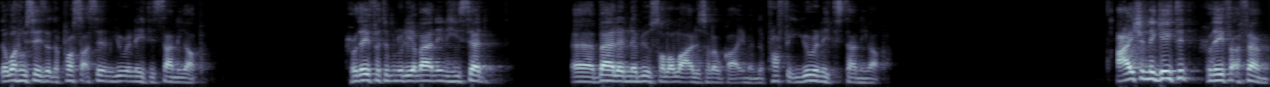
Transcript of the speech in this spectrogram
the one who says that the Prophet ﷺ urinated standing up حذيفة بن اليمان he said بال النبي صلى الله عليه وسلم قائما the Prophet urinated standing up Aisha negated Hudayfa affirmed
